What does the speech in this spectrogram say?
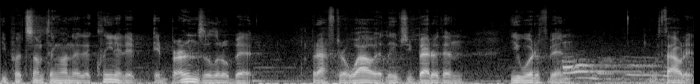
you put something on there to clean it, it, it burns a little bit. But after a while it leaves you better than you would have been without it.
